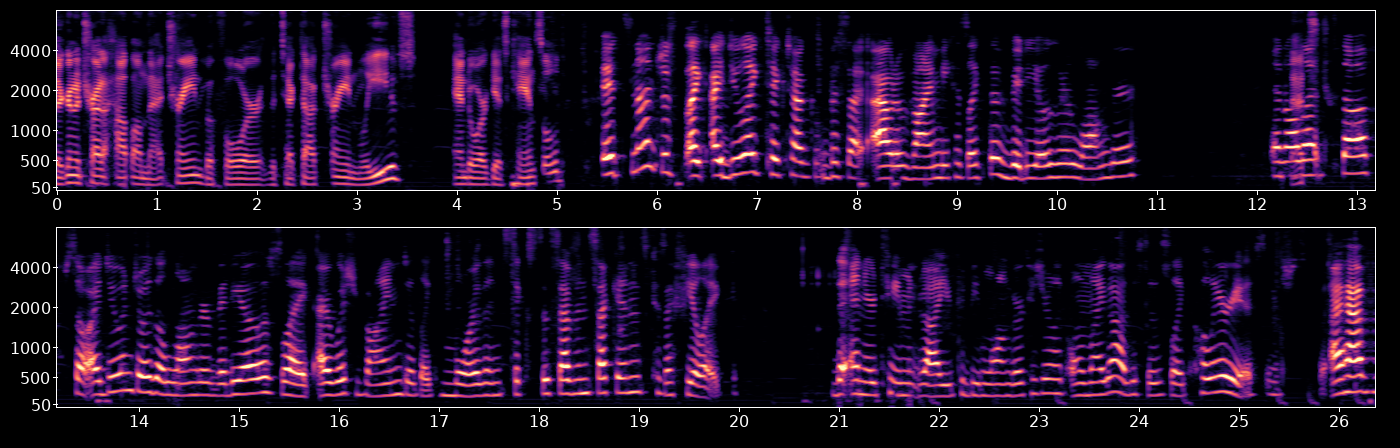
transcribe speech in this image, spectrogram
they're gonna try to hop on that train before the TikTok train leaves and or gets canceled. It's not just like I do like TikTok beside out of Vine because like the videos are longer and all That's that true. stuff. So I do enjoy the longer videos. Like I wish Vine did like more than six to seven seconds because I feel like the entertainment value could be longer because you're like, oh my god, this is like hilarious. And just, I have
